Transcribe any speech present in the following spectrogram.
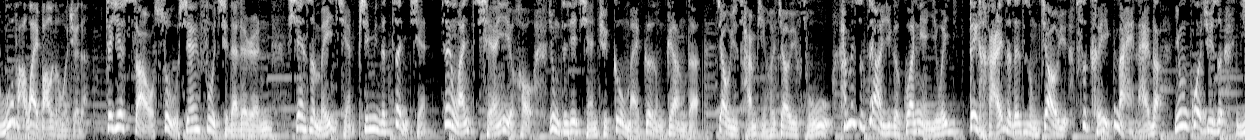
无法外包的，我觉得。这些少数先富起来的人，先是没钱，拼命的挣钱，挣完钱以后，用这些钱去购买各种各样的教育产品和教育服务。他们是这样一个观念，以为对孩子的这种教育是可以买来的，因为过去是一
